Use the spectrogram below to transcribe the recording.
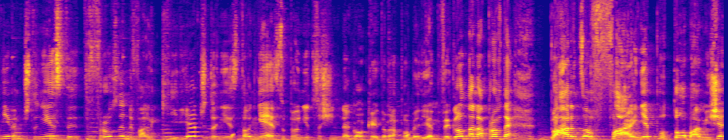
nie wiem, czy to nie jest Frozen Valkyria, czy to nie jest to? Nie, zupełnie coś innego. Okej, dobra, pomyliłem. Wygląda naprawdę bardzo fajnie, podoba mi się,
